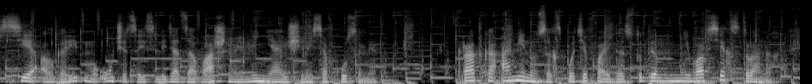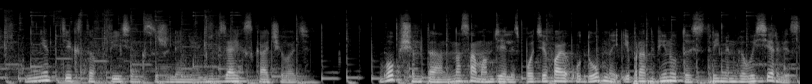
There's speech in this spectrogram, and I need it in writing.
Все алгоритмы учатся и следят за вашими меняющимися вкусами. Кратко о минусах Spotify доступен не во всех странах. Нет текстов песен, к сожалению, нельзя их скачивать. В общем-то, на самом деле Spotify удобный и продвинутый стриминговый сервис.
